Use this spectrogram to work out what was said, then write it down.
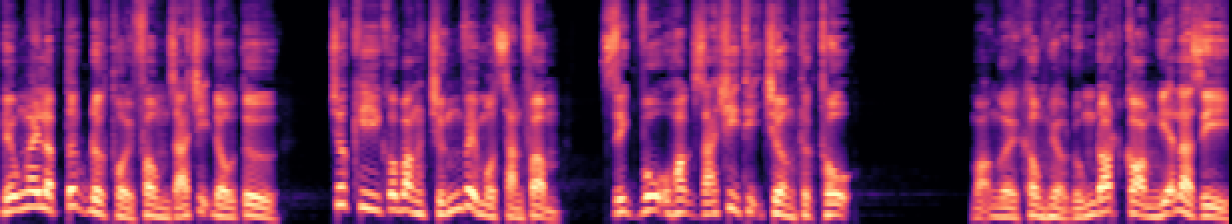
đều ngay lập tức được thổi phồng giá trị đầu tư trước khi có bằng chứng về một sản phẩm, dịch vụ hoặc giá trị thị trường thực thụ. Mọi người không hiểu đúng .com nghĩa là gì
